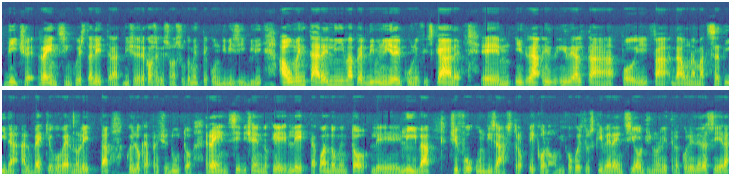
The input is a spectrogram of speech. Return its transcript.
dice Renzi in questa lettera, dice delle cose che sono assolutamente condivisibili, aumentare l'IVA per diminuire il cuneo fiscale. Eh, in, in, realtà poi fa, dà una mazzatina al vecchio governo Letta, quello che ha preceduto Renzi, dicendo che Letta quando aumentò l'IVA ci fu un disastro economico. Questo scrive Renzi oggi in una lettera al Corriere della Sera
